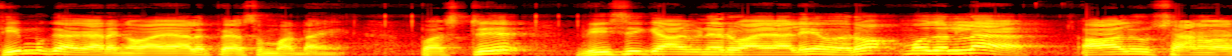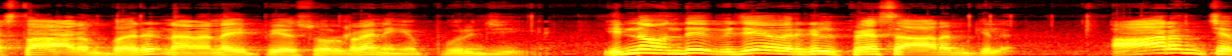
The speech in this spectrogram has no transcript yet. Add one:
திமுக காரங்க வாயால் பேச மாட்டாங்க. ஃபஸ்ட்டு விசிகாவினர் வாயாலே வரும். முதல்ல ஆலூர் ஷானவாஸ் தான் ஆரம்பிப்பார். நான் வேணால் இப்பயே சொல்கிறேன் நீங்கள் புரிஞ்சுக்கிங்க. இன்னும் வந்து விஜய் அவர்கள் பேச ஆரம்பிக்கலை. ஆரம்பித்த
